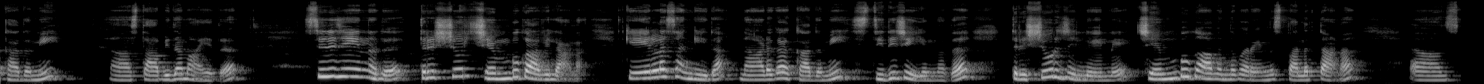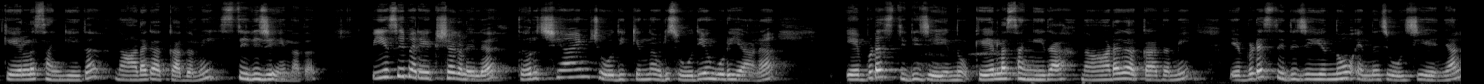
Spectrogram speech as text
അക്കാദമി സ്ഥാപിതമായത്. സ്ഥിതി ചെയ്യുന്നത് തൃശ്ശൂർ ചെമ്പുകാവിലാണ്. കേരള സംഗീത നാടക അക്കാദമി സ്ഥിതി ചെയ്യുന്നത് തൃശ്ശൂർ ജില്ലയിലെ ചെമ്പുകാവ് എന്ന് പറയുന്ന സ്ഥലത്താണ് കേരള സംഗീത നാടക അക്കാദമി സ്ഥിതി ചെയ്യുന്നത്. പി എസ് സി പരീക്ഷകളിൽ തീർച്ചയായും ചോദിക്കുന്ന ഒരു ചോദ്യം കൂടിയാണ് എവിടെ സ്ഥിതി ചെയ്യുന്നു? കേരള സംഗീത നാടക അക്കാദമി എവിടെ സ്ഥിതി ചെയ്യുന്നു എന്ന് ചോദിച്ചു കഴിഞ്ഞാൽ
